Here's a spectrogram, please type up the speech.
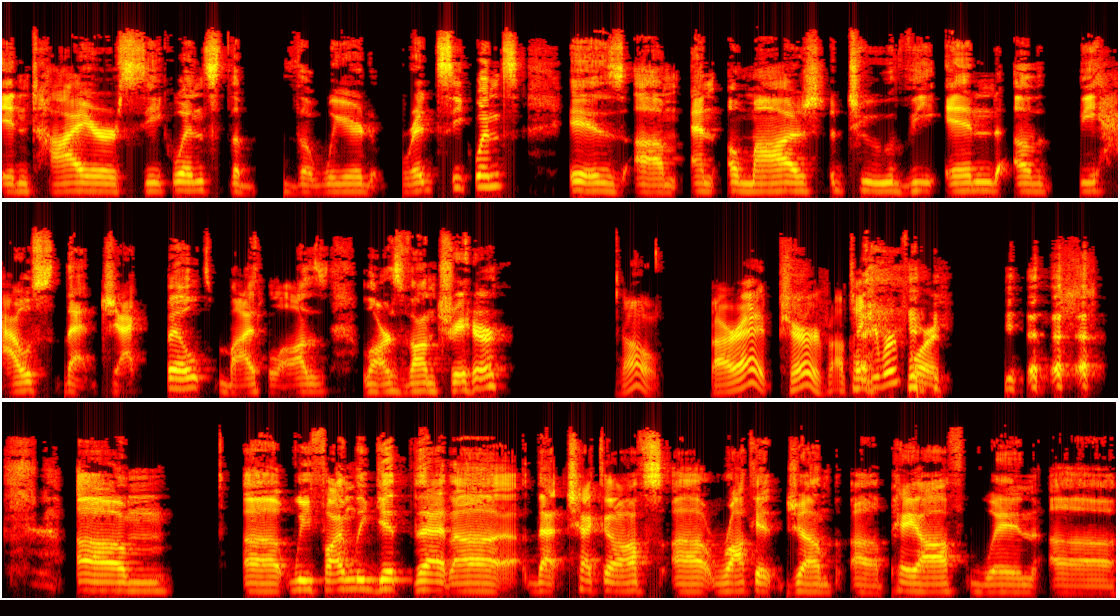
entire sequence, the the weird bridge sequence, is um, an homage to the end of the house that Jack built by Lars Lars von Trier. oh all right sure i'll take your word for it um uh we finally get that uh that Chekhov's uh rocket jump uh payoff when uh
